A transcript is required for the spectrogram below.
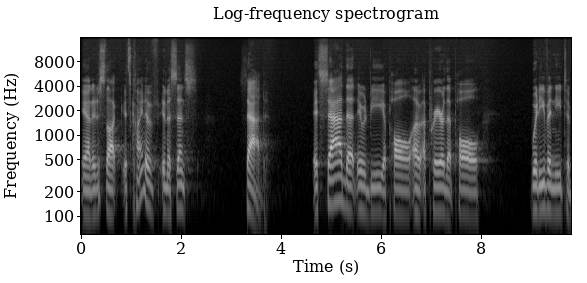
And I just thought it's kind of, in a sense, sad. It's sad that it would be a, Paul, a, a prayer that Paul would even need to,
